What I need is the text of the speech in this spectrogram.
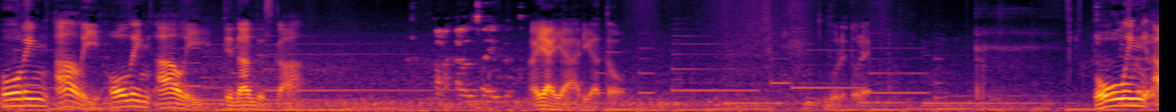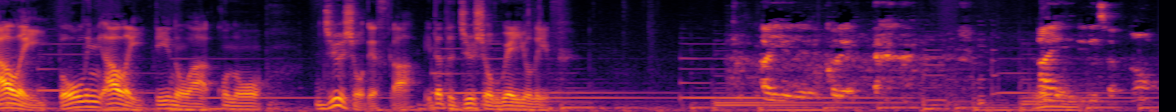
ホーリングアリーホーリングアリーって何ですか？あいやいやありがとう。どれどれ？ボーリングアリーっていうのはこの住所ですか？That's the 住所 where you live あ、いこれ。はい、リリーさんの。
